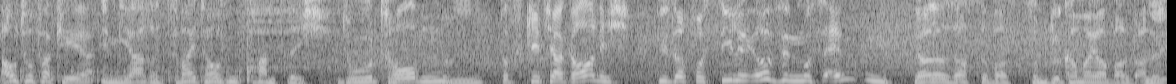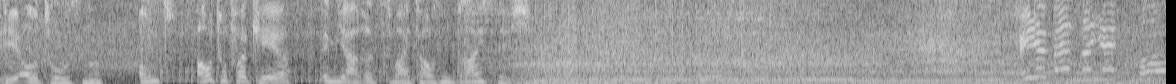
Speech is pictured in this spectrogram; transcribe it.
Autoverkehr im Jahre 2020. Du, Torben, mhm. das geht ja gar nicht. Dieser fossile Irrsinn muss enden. Ja, da sagst du was. Zum Glück haben wir ja bald alle E-Autos, ne? Und Autoverkehr im Jahre 2030. Viel besser jetzt, Torben!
